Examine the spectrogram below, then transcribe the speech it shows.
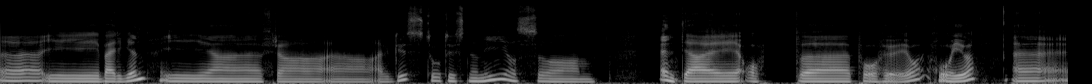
uh, i Bergen i, uh, fra uh, august 2009. Og så endte jeg opp på Høyø, eh,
